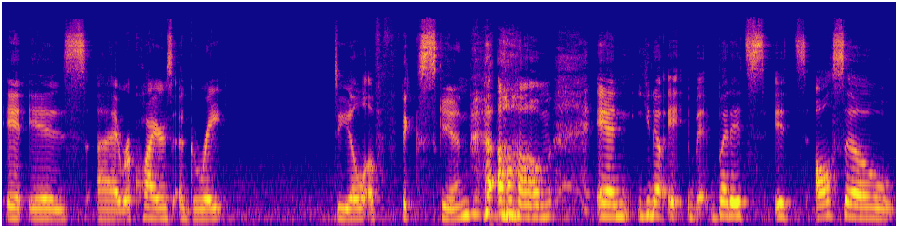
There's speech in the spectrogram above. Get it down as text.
It is, uh, it requires a great deal of thick skin um, and you know it, but it's it's also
